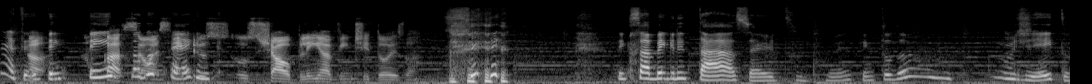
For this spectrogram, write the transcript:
É, tem, Ah, tem, tem Ah, são toda é os, os Shaolin A22 lá. Tem que saber gritar, certo? né? Tem todo um, um jeito.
